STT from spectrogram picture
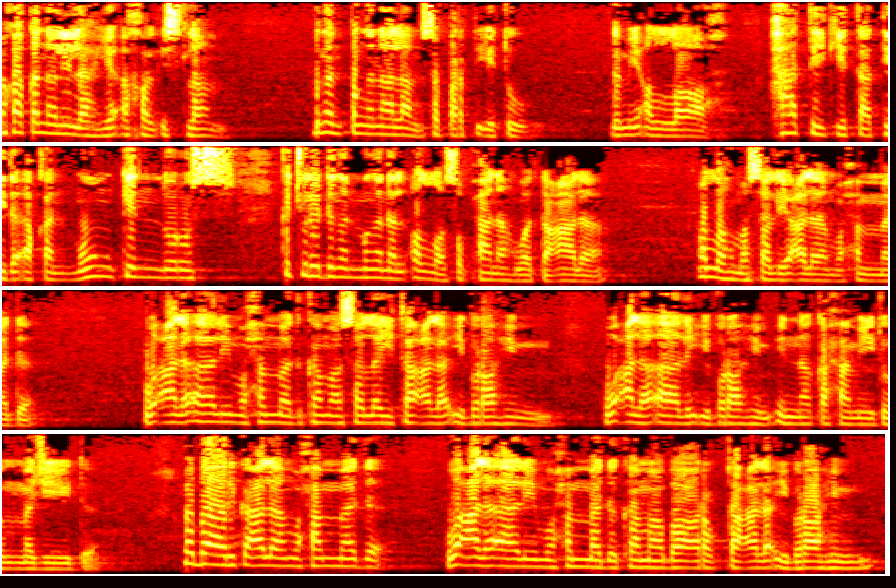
Maka kenalilah ya akal Islam dengan pengenalan seperti itu. Demi Allah, hati kita tidak akan mungkin lurus kecuali dengan mengenal Allah Subhanahu wa taala. Allahumma salli ala Muhammad wa ala ali Muhammad kama sallaita ala Ibrahim wa ala ali Ibrahim innaka Hamidum Majid. Wa barik ala Muhammad wa ala ali Muhammad kama barakta ala Ibrahim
